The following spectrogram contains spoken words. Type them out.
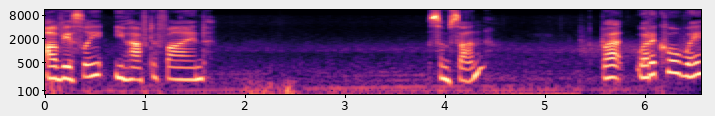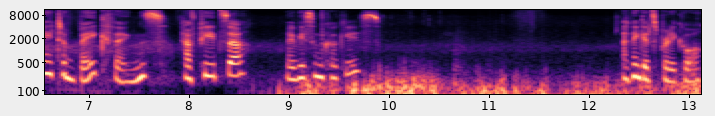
obviously, you have to find some sun but what a cool way to bake things. Have pizza, maybe some cookies. I think it's pretty cool.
